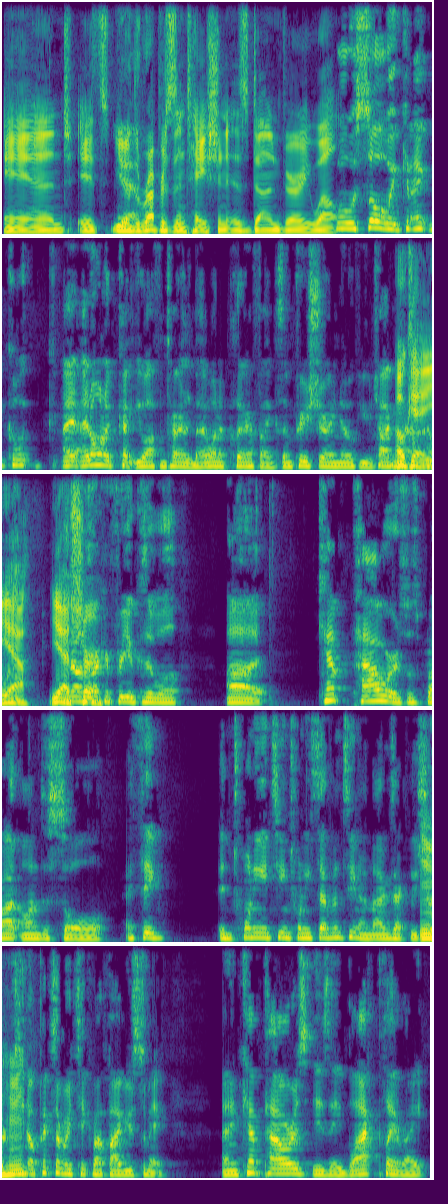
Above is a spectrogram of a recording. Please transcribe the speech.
and it's you know the representation is done very well Well, with Soul, wait, can I? Can we, I, I don't want to cut you off entirely, but I want to clarify because I'm pretty sure I know who you're talking about. okay yeah yeah it on sure record for you because it will. Uh, Kemp Powers was brought onto Soul, I think, in 2018, 2017. I'm not exactly sure. Mhm. You know, Pixar may take about five years to make. And Kemp Powers is a black playwright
